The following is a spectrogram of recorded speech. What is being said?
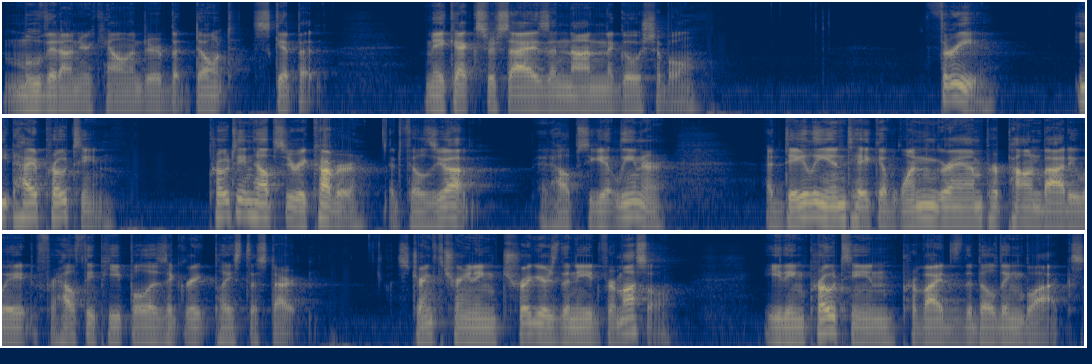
move it on your calendar, but don't skip it. Make exercise a non negotiable. Three, eat high protein. Protein helps you recover, it fills you up, it helps you get leaner. A daily intake of one gram per pound body weight for healthy people is a great place to start. Strength training triggers the need for muscle. Eating protein provides the building blocks.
